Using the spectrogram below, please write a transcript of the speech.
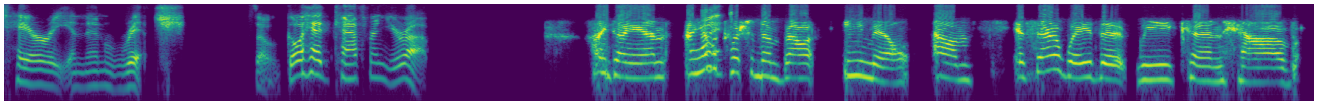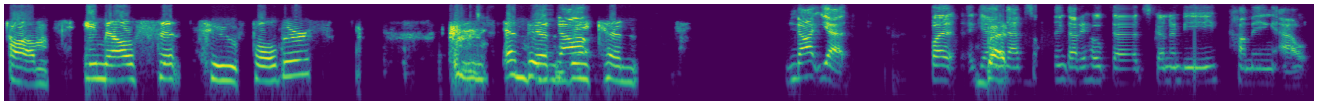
Terry, and then Rich. So go ahead, Catherine, you're up. Hi, Diane. I have Hi. a question about email. Um, is there a way that we can have um, emails sent to folders? and then we can, not yet but again But- that's something that i hope that's going to be coming out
